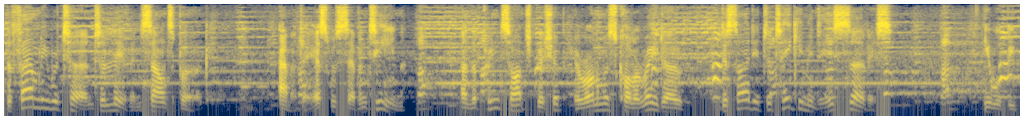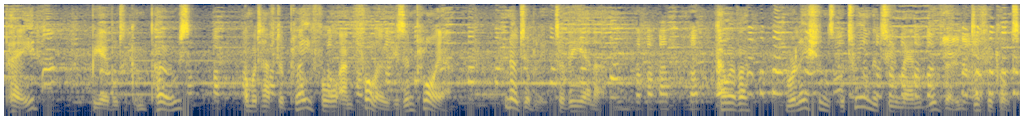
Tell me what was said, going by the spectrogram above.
the family returned to live in Salzburg. Amadeus was 17, and the Prince Archbishop Hieronymus Colloredo decided to take him into his service. He would be paid, be able to compose, and would have to play for and follow his employer, notably to Vienna. However, relations between the two men were very difficult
